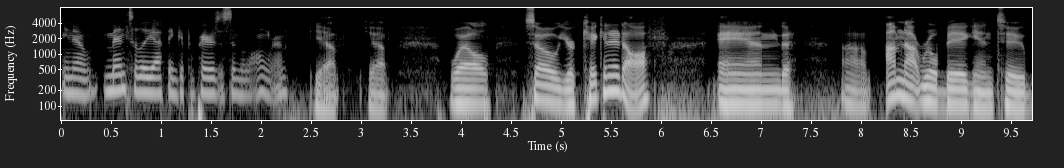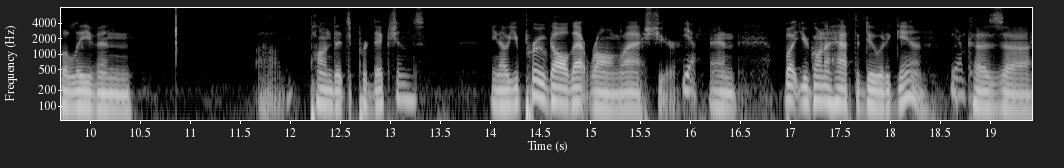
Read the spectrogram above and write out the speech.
you know, mentally, I think it prepares us in the long run. Yeah. Yeah. Well, so you're kicking it off, and uh, I'm not real big into believing uh, pundits' predictions. You know, you proved all that wrong last year. Yeah. And but you're going to have to do it again. Yeah. Because uh,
